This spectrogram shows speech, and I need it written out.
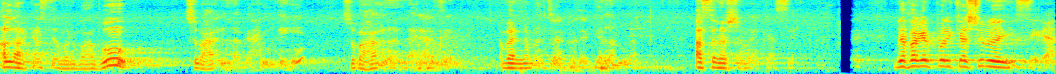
আল্লাহর কাছে আমার বাবু সুবাহ সুবাহ গেলাম না। আসরের সময় কাছে। বিভাগের পরীক্ষা শুরু হয়ে গেছে গা।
